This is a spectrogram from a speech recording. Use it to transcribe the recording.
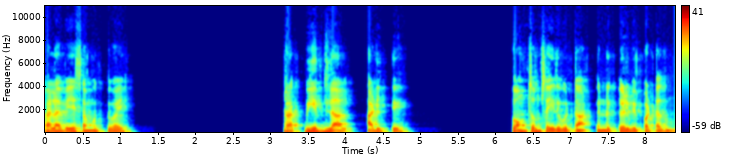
பலவேசமுத்துவை ரக்பீர்லால் அடித்து துவம்சம் செய்து விட்டான் என்று கேள்விப்பட்டதும்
